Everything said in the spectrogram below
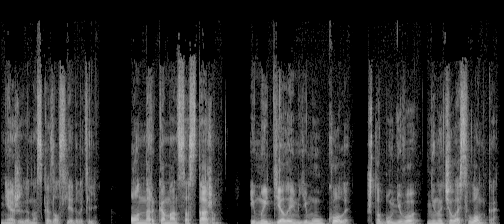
неожиданно сказал следователь. Он наркоман со стажем, и мы делаем ему уколы, чтобы у него не началась ломка.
